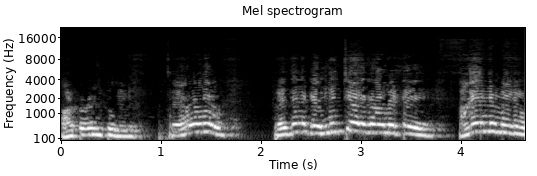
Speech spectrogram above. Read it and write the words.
అటువంటి సేవలు ప్రజలకు అందించారు కాబట్టి ఆయన్ని మనం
